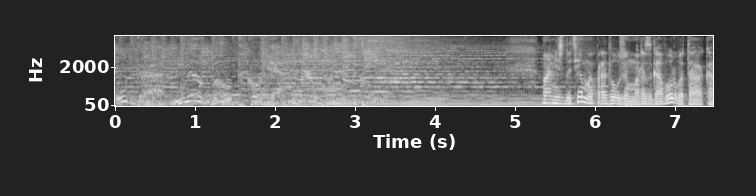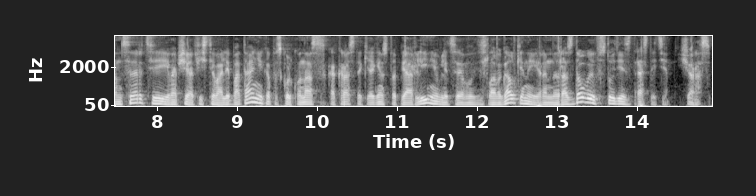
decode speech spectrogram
Утро на Болткове. Ну а между тем мы продолжим разговор вот о концерте и вообще о фестивале «Ботаника», поскольку у нас как раз-таки агентство «Пиар-линия» в лице Владислава Галкина и Ирины Роздовой в студии. Здравствуйте еще раз.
